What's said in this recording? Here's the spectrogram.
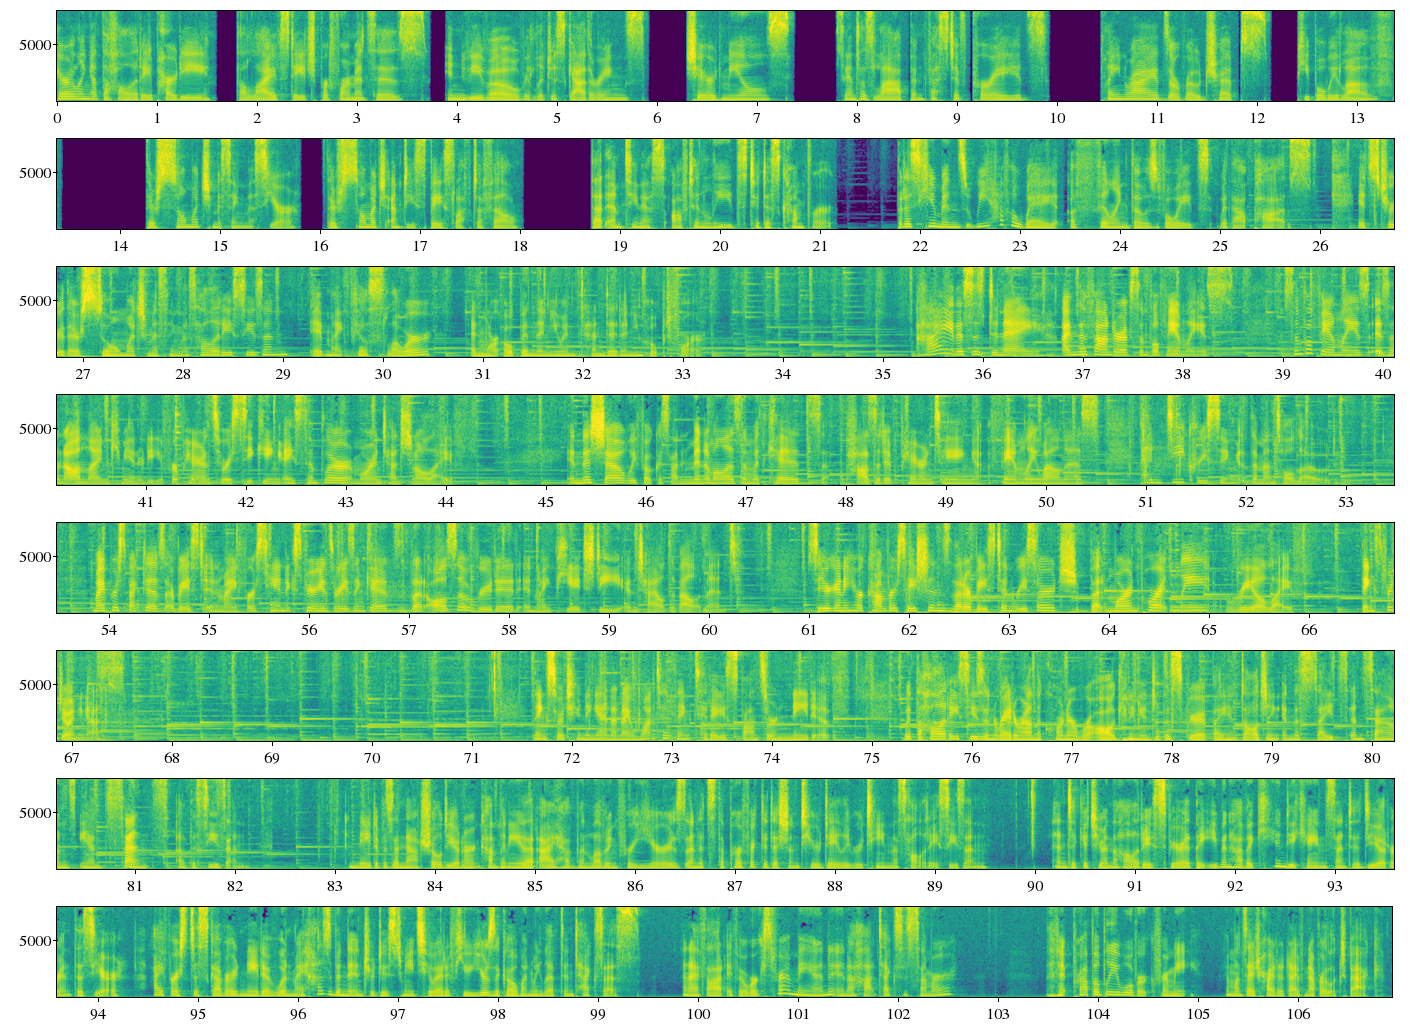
Caroling at the holiday party, the live stage performances, in vivo religious gatherings, shared meals, Santa's lap and festive parades, plane rides or road trips, people we love. There's so much missing this year. There's so much empty space left to fill. That emptiness often leads to discomfort. But as humans, we have a way of filling those voids without pause. It's true, there's so much missing this holiday season. It might feel slower and more open than you intended and you hoped for. Hi, this is Denaye. I'm the founder of Simple Families. Simple Families is an online community for parents who are seeking a simpler, more intentional life. In this show, we focus on minimalism with kids, positive parenting, family wellness, and decreasing the mental load. My perspectives are based in my firsthand experience raising kids, but also rooted in my PhD in child development. So you're going to hear conversations that are based in research, but more importantly, real life. Thanks for joining us. Thanks for tuning in, and I want to thank today's sponsor, Native. With the holiday season right around the corner, we're all getting into the spirit by indulging in the sights and sounds and scents of the season. Native is a natural deodorant company that I have been loving for years, and it's the perfect addition to your daily routine this holiday season. And to get you in the holiday spirit, they even have a candy cane scented deodorant this year. I first discovered Native when my husband introduced me to it a few years ago when we lived in Texas. And I thought if it works for a man in a hot Texas summer, then it probably will work for me. And once I tried it, I've never looked back.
